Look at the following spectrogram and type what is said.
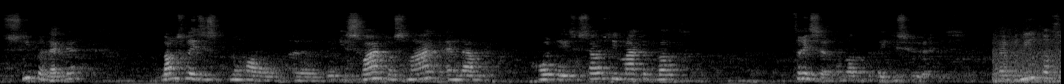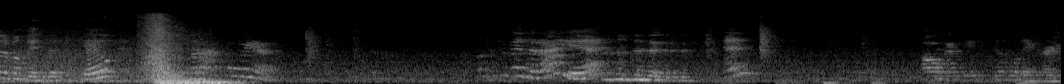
Super lekker. Lamsvlees is nogal een beetje zwaar van smaak. En dan hoort deze saus, die maakt het wat frisser, omdat het een beetje zuurig is. Ik ben benieuwd wat ze ervan vinden. Jij ook? Klaar voor je. Wat een verwennerij, hè? En? Oh, hij vindt het heel lekker.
